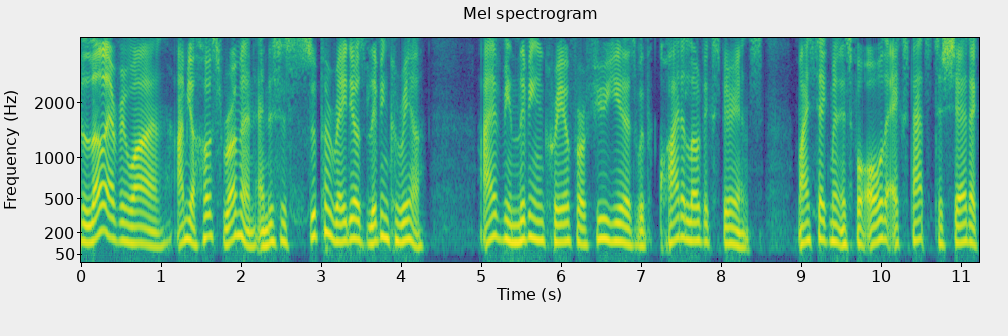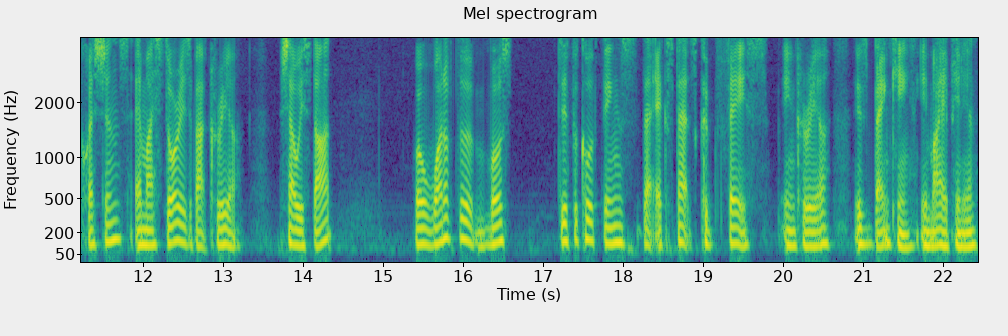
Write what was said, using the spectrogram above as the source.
Hello, everyone. I'm your host, Roman, and this is Super Radio's Living Korea. I have been living in Korea for a few years with quite a lot of experience. My segment is for all the expats to share their questions and my stories about Korea. Shall we start? Well, one of the most difficult things that expats could face in Korea is banking, in my opinion.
